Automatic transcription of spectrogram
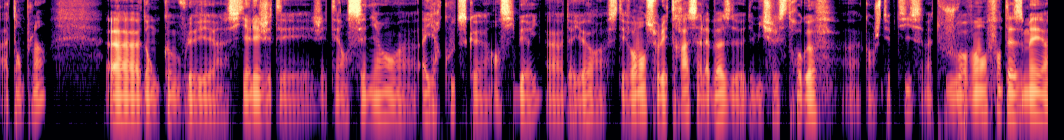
à temps plein. Euh, donc, comme vous l'avez signalé, j'étais, enseignant euh, à Irkoutsk en Sibérie. Euh, d'ailleurs, c'était vraiment sur les traces à la base de, Michel Strogoff. quand j'étais petit, ça m'a toujours vraiment fantasmé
